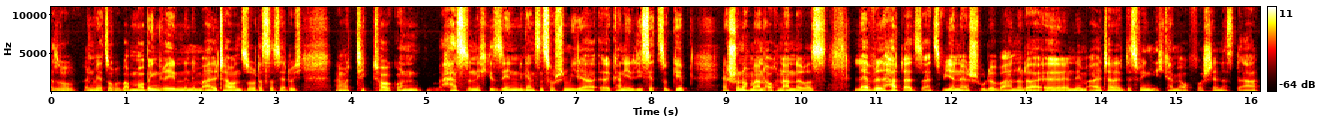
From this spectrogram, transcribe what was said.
also wenn wir jetzt auch über Mobbing reden in dem Alter und so, dass das ja durch sagen wir, TikTok und hast du nicht gesehen, die ganzen Social Media äh, Kanäle, die es jetzt so gibt, ja schon nochmal auch ein anderes Level hat, als, als wir in der Schule waren oder äh, in dem Alter. Deswegen, ich kann mir auch vorstellen, dass da,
